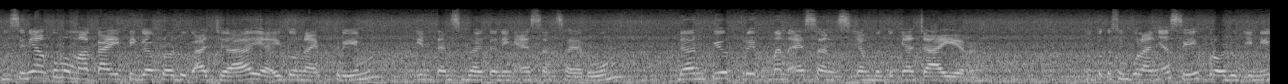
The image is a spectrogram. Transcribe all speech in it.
Di sini aku memakai tiga produk aja, yaitu Night Cream, Intense Brightening Essence Serum, dan Pure Treatment Essence yang bentuknya cair. Untuk kesimpulannya sih, produk ini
